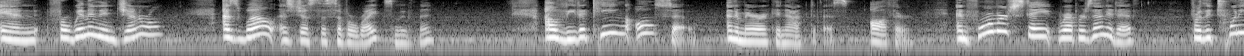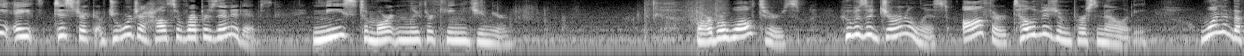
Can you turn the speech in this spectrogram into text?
and for women in general, as well as just the civil rights movement. Alveda King, also an American activist, author, and former state representative for the 28th District of Georgia House of Representatives, niece to Martin Luther King Jr. Barbara Walters, who was a journalist, author, television personality, one of the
